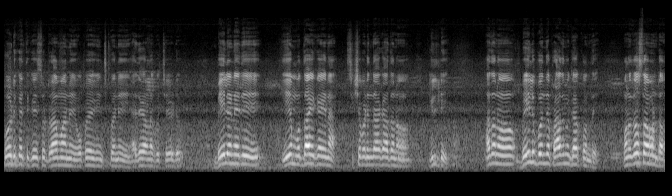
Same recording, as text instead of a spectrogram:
కోడికత్తి కేసు డ్రామాని ఉపయోగించుకొని అధికారంలోకి చేయడు బెయిల్ అనేది ఏ ముద్దాయికైనా శిక్ష పడిన అతను గిల్టీ. అతను బెయిల్ పొందే ప్రాథమిక హక్కు ఉంది. మనం చూస్తూ ఉంటాం.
